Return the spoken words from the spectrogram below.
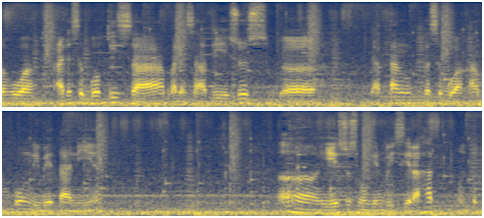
bahwa ada sebuah kisah pada saat Yesus uh, datang ke sebuah kampung di Betania, uh, Yesus mungkin beristirahat untuk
